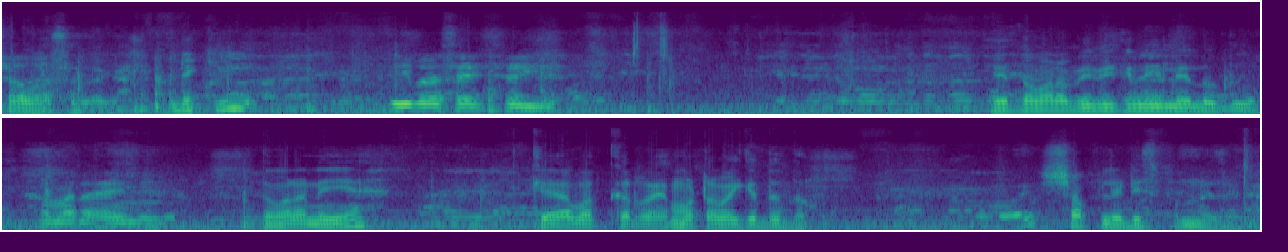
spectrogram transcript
সব আছে দেখা এটা কি ये वाला साइज सही है ये तुम्हारा बीबी के लिए ले लो दो हमारा है नहीं तुम्हारा नहीं है क्या बात कर रहा है मोटा भाई के दे दो সব লেডিস পণ্য এই জায়গা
